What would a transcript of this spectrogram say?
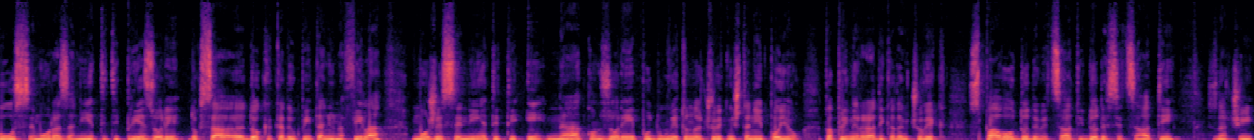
post se mora zanijetiti prije zori, dok, sa, dok kada je u pitanju na fila, može se nijetiti i nakon zori pod uvjetom da čovjek ništa nije pojeo. Pa primjer radi kada bi čovjek spavao do 9 sati, do 10 sati, znači e,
